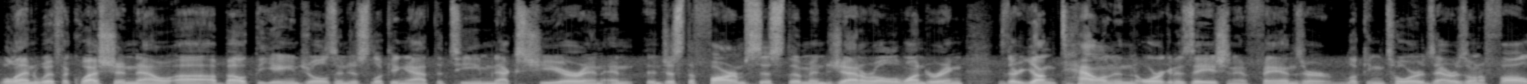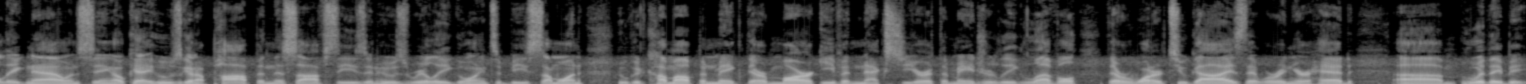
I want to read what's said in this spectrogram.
We'll end with a question now uh, about the Angels and just looking at the team next year and, and, and just the farm system in general. Wondering, is there young talent in the organization? If fans are looking towards Arizona Fall League now and seeing, okay, who's going to pop in this offseason? Who's really going to be someone who could come up and make their mark even next year at the major league level? There were one or two guys that were in your head. Um, who would they be?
